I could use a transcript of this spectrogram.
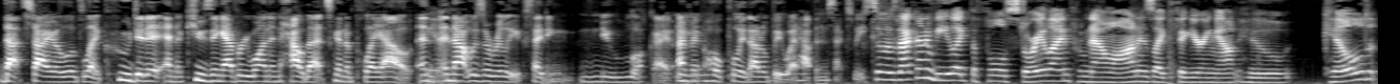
that style of like who did it and accusing everyone and how that's going to play out. And and that was a really exciting new look. I, I mean, mm-hmm. hopefully that'll be what happens next week. So is that going to be like the full storyline from now on? Is like figuring out who killed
